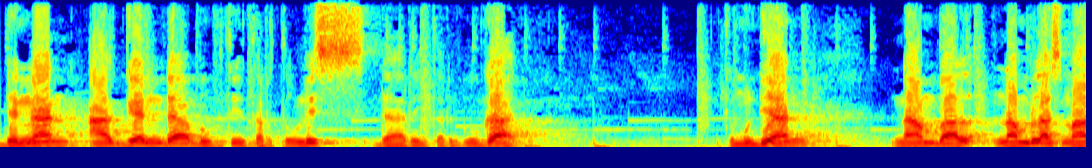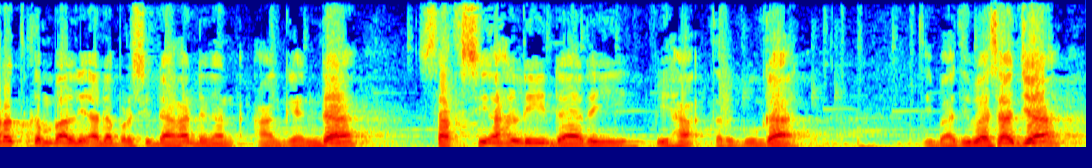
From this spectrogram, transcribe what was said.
dengan agenda bukti tertulis dari tergugat. Kemudian 16 Maret kembali ada persidangan dengan agenda saksi ahli dari pihak tergugat. Tiba-tiba saja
